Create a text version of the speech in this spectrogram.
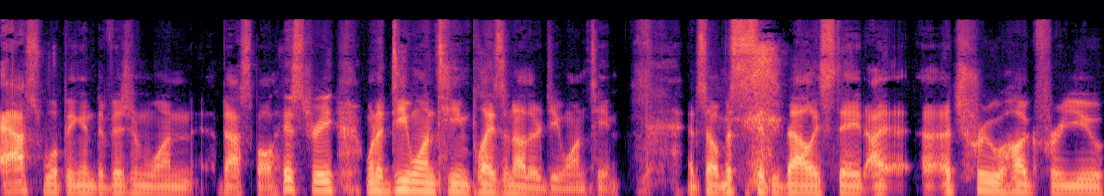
ass whooping in division one basketball history when a d1 team plays another d1 team and so mississippi valley state I, a true hug for you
